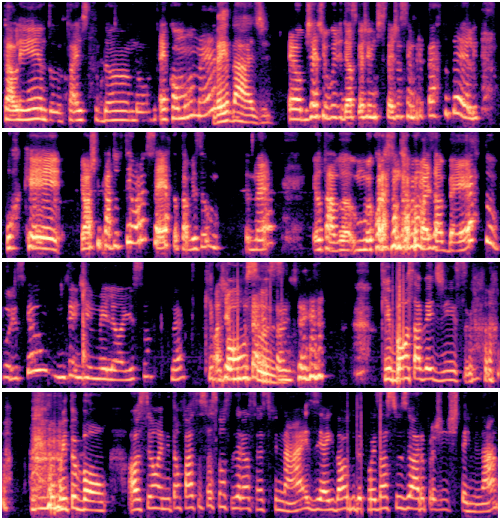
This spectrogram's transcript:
tá lendo, tá estudando, é como, né? Verdade. É o objetivo de Deus que a gente esteja sempre perto dele, porque eu acho que para tudo tem hora certa. Talvez eu, né? Eu tava, o meu coração estava mais aberto, por isso que eu entendi melhor isso, né? Que Achei bom, Suzy. Que bom saber disso. muito bom. Alcione, então faça suas considerações finais e aí logo depois a Suzy ora para a gente terminar.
